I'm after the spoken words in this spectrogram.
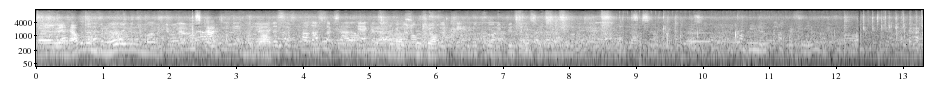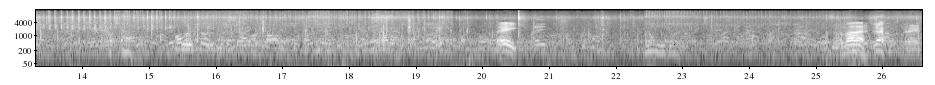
Eh, wij hebben een verhuring, maar We hebben ons kaart niet. Ja, dus ik ga dat straks aan kijken en dan kunnen we nog een tour krijgen. Ook voor uw punten als we dat. Hey. Maar hè.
